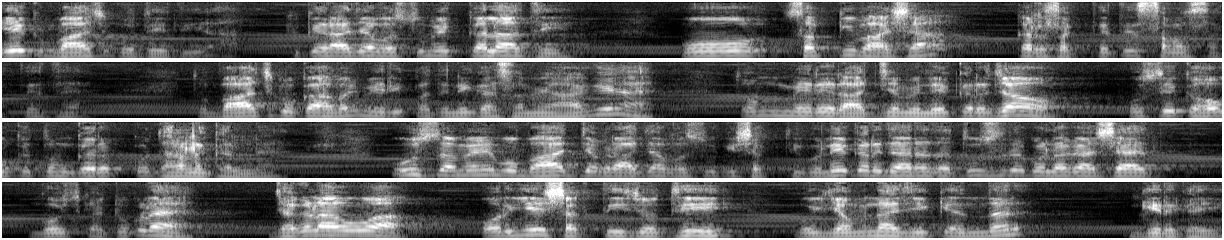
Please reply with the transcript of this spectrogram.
एक बाज को दे दिया, क्योंकि राजा वसु में कला थी। वो सबकी भाषा कर सकते थे, समझ सकते थे। तो बाज को कहा, भाई, मेरी पत्नी का समय आ गया है, तुम मेरे राज्य में लेकर जाओ, उसे कहो कि तुम गर्भ को धारण कर लें। उस समय वो बाज जब राजा वसु की शक्ति को लेकर जा रहा था, दूसरे को लगा, शायद गोश्त का टुकड़ा है। झगड़ा हुआ, और ये शक्ति जो थी, वो यमुना जी के अंदर गिर गई।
